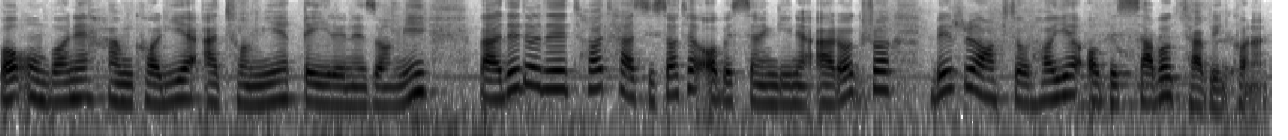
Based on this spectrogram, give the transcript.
با عنوان همکاری اتمی غیر نظامی وعده داده تا تأسیسات آب سنگین عراق را به راکتورهای آب سبک تبدیل کنند.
